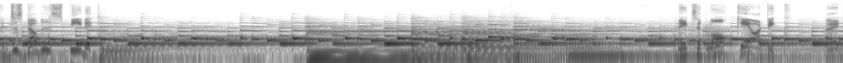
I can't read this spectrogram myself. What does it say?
could just double speed it. Makes it more chaotic, right?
